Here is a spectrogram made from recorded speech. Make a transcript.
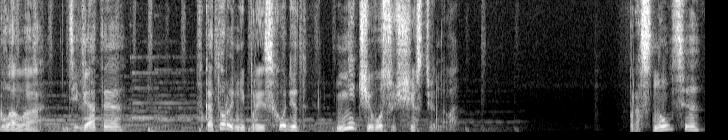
Глава 9, в которой не происходит ничего существенного. Проснулся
